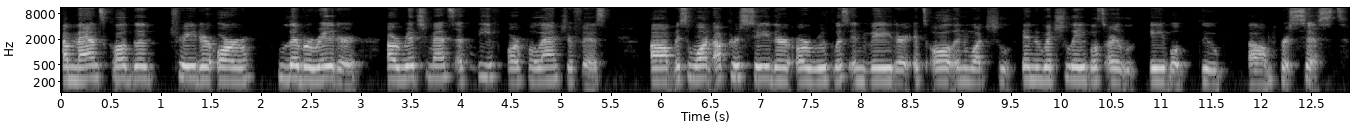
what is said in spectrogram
a man's called the traitor or liberator a rich man's a thief or philanthropist um, is one a crusader or ruthless invader. It's all in what in which labels are able to um, persist.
